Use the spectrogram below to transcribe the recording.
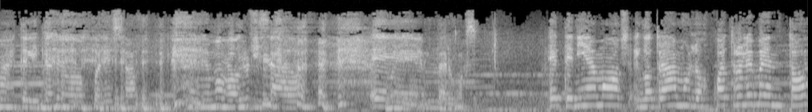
Le decimos Estelita todos por eso. hemos bautizado. Eh, hermoso. Eh, teníamos, encontrábamos los cuatro elementos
